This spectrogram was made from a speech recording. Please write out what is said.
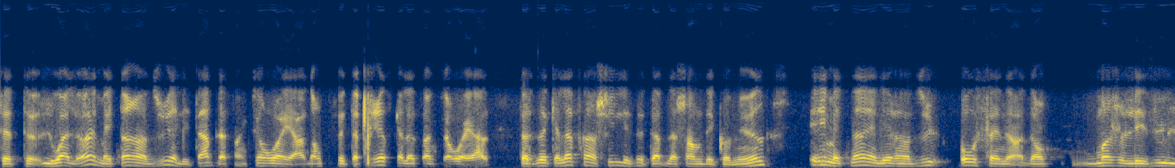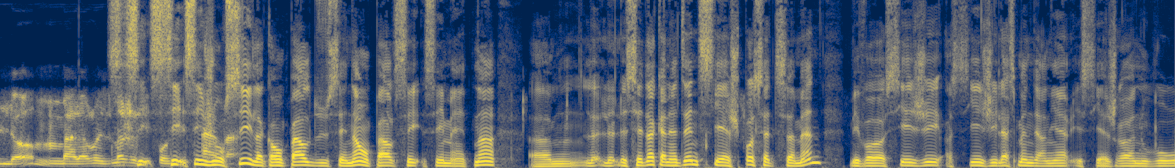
cette loi-là est maintenant rendue à l'étape de la sanction royale. Donc, c'était presque à la sanction royale. C'est-à-dire qu'elle a franchi les étapes de la Chambre des communes et maintenant elle est rendue au Sénat. Donc, moi, je l'ai vu là. Malheureusement, je l'ai pas Ces jours-ci, quand on parle du Sénat, on parle, c'est maintenant. Euh, le, Sénat canadien ne siège pas cette semaine, mais va siéger, a siégé la semaine dernière et siégera à nouveau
